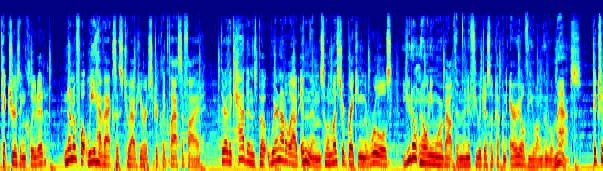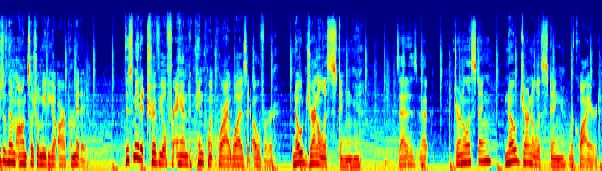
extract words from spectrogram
pictures included. None of what we have access to out here is strictly classified. There are the cabins, but we're not allowed in them, so unless you're breaking the rules, you don't know any more about them than if you had just looked up an aerial view on Google Maps. Pictures of them on social media are permitted. This made it trivial for Anne to pinpoint where I was at Over. No journalisting. Is that is that journalisting? No journalisting required.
